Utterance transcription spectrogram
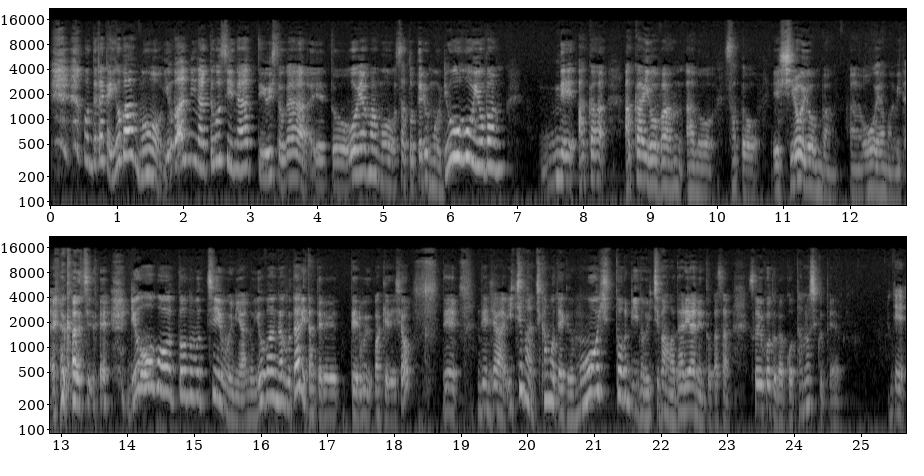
ほんでだから4番も4番になってほしいなっていう人が、えー、と大山も里輝も両方4番ね赤赤4番あの佐藤え白4番あの大山みたいな感じで両方とのチームにあの4番が2人立てれてるわけでしょ？ででじゃあ1番近本やけどもう1人の1番は誰やねんとかさそういうことがこう楽しくて。で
